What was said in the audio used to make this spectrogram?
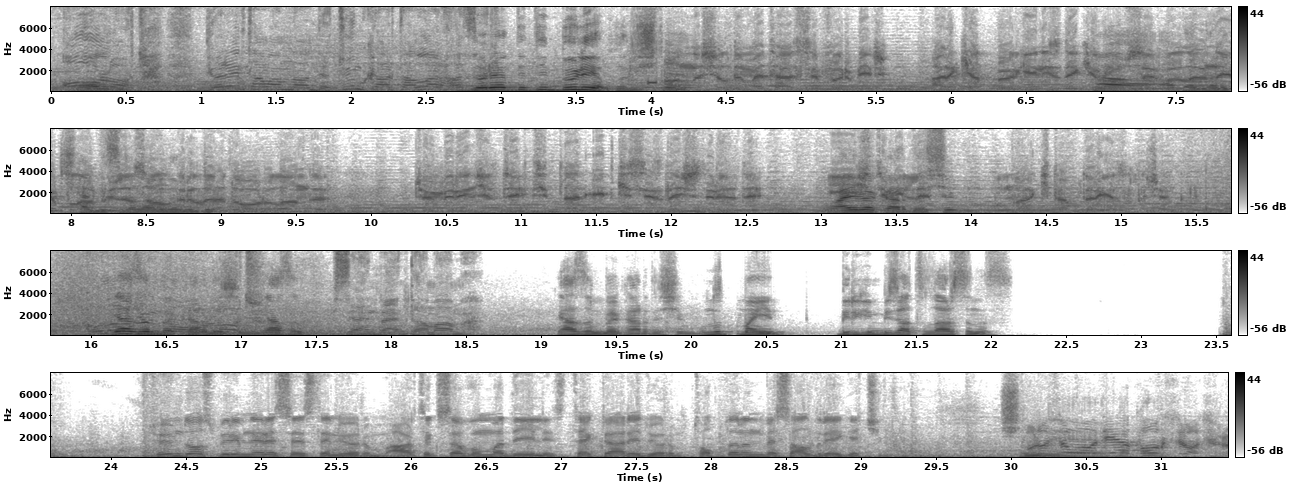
Overlord. Görev tamamlandı. Tüm kartallar hazır. Görev dediğim böyle yapılır işte. Anlaşıldı Metal 01. Harekat bölgenizdeki Ha, Rus adamları yapılan füze saldırıları doğrulandı. Tüm birincil tehditler etkisizleştirildi. Vay be kardeşim. Bunlar kitaplara yazılacak. Yazın be kardeşim yazın. Sen ben tamam. Yazın be kardeşim. Unutmayın. Bir gün bizi hatırlarsınız. Tüm dost birimlere sesleniyorum. Artık savunma değiliz. Tekrar ediyorum. Toplanın ve saldırıya geçin. Şimdi bakalım.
